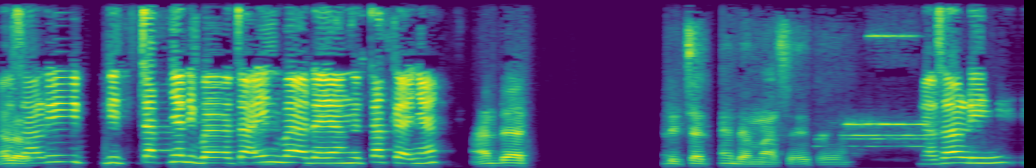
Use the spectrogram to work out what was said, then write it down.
Mbak Sali di chatnya dibacain Mbak, ada yang ngecat kayaknya. Ada di chatnya ada masuk itu. Mbak Sali.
